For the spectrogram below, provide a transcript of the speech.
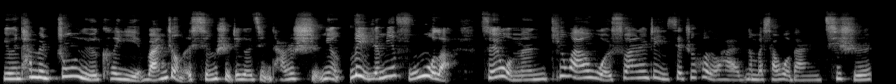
因为他们终于可以完整的行使这个警察的使命，为人民服务了。所以，我们听完我说完了这一切之后的话，那么小伙伴其实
